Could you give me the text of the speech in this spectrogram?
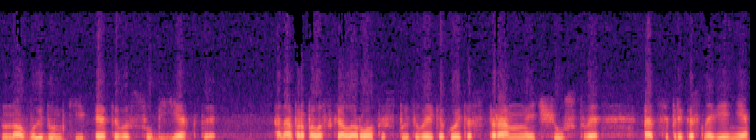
но выдумки этого субъекта она прополоскала рот, испытывая какое-то странное чувство от соприкосновения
